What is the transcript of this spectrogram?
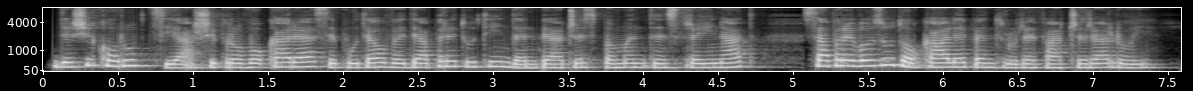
Deși corupția și provocarea se puteau vedea pretutindeni pe acest pământ înstrăinat, s-a prevăzut o cale pentru refacerea lui.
